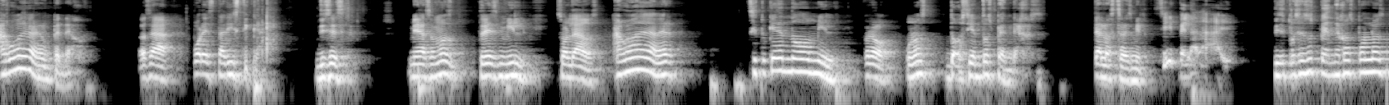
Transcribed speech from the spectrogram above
a huevo debe haber un pendejo. O sea, por estadística. Dices, mira, somos 3000 soldados. A huevo debe haber, si tú quieres, no mil, pero unos 200 pendejos. De los 3000. Sí, pelada. Dices, pues esos pendejos ponlos,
